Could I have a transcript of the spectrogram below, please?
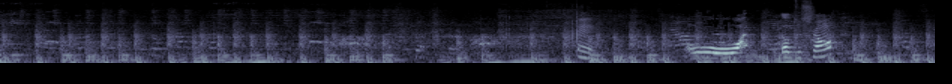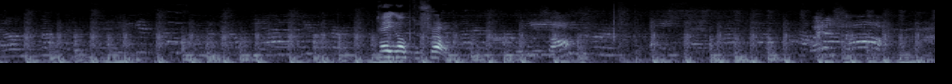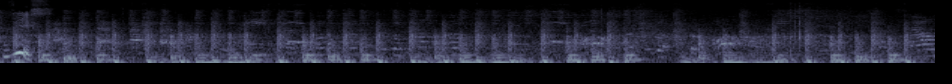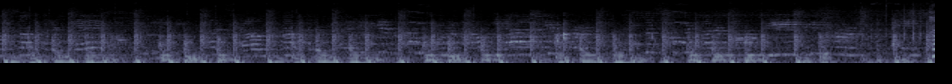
Hmm. Go to shop? Hey, go to shop. Shop? Where is shop? This.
